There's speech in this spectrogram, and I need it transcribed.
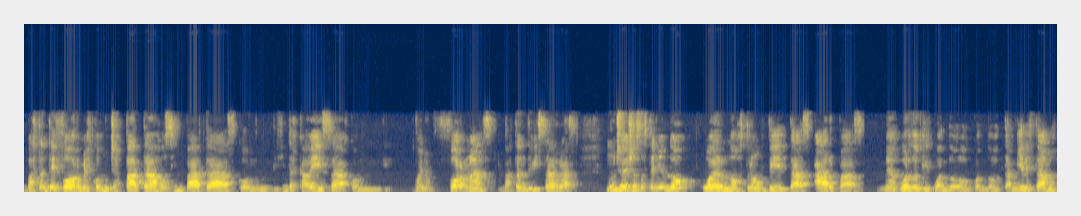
bastante deformes, con muchas patas o sin patas, con distintas cabezas, con, bueno, formas bastante bizarras. Muchos de ellos sosteniendo cuernos, trompetas, arpas. Me acuerdo que cuando, cuando también estábamos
